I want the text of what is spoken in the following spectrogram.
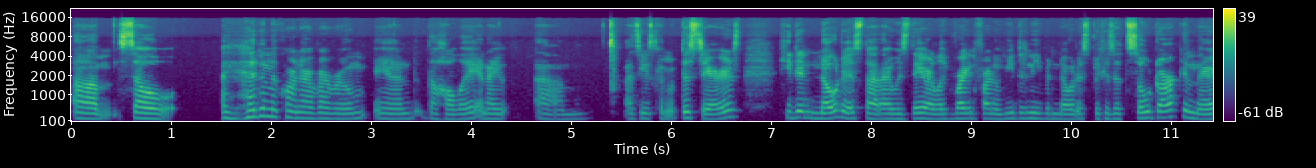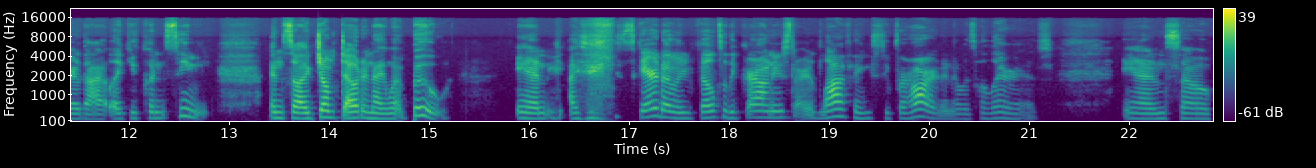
Um, so I hid in the corner of our room and the hallway, and I um as he was coming up the stairs, he didn't notice that I was there, like right in front of him. He didn't even notice because it's so dark in there that like you couldn't see me. And so I jumped out and I went boo. And I scared him. He fell to the ground. He started laughing super hard, and it was hilarious. And so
